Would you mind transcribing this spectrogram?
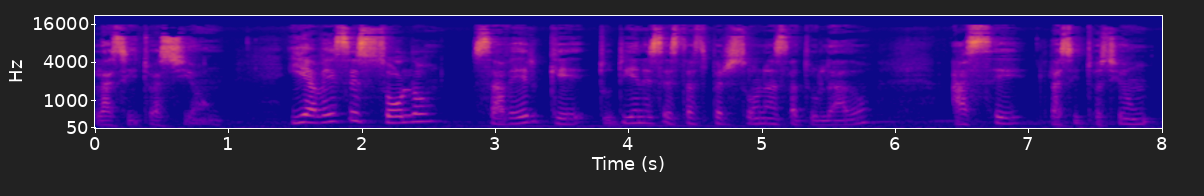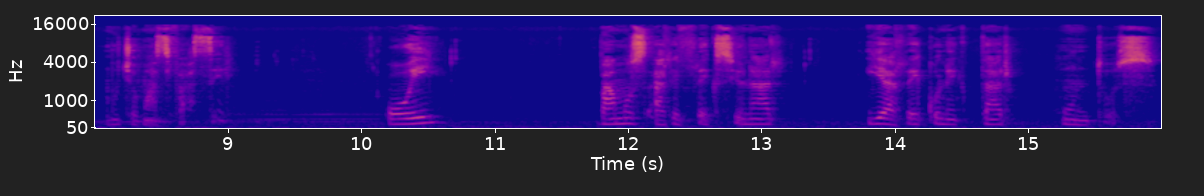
la situación. Y a veces solo saber que tú tienes estas personas a tu lado hace la situación mucho más fácil. Hoy vamos a reflexionar y a reconectar juntos.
